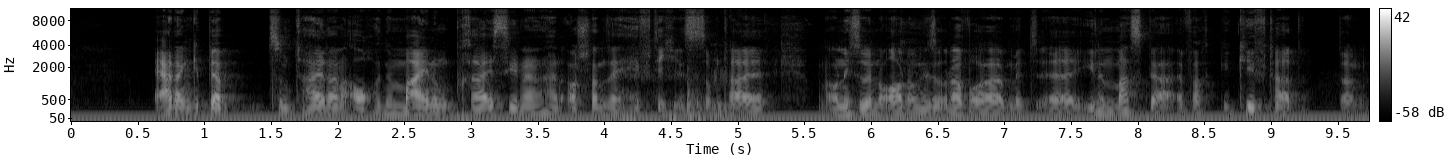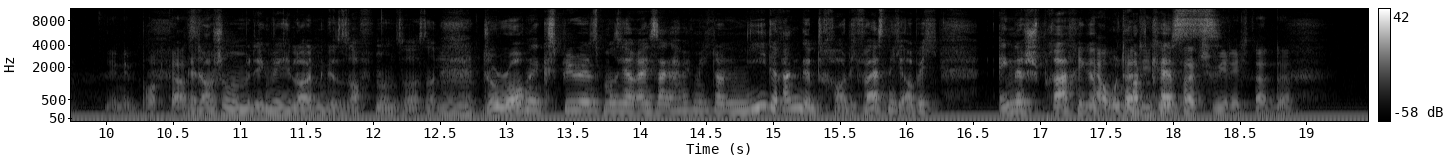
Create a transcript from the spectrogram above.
ja, dann gibt er zum Teil dann auch eine Meinung preis, die dann halt auch schon sehr heftig ist zum Teil und auch nicht so in Ordnung ist. Oder wo er mit äh, Elon Musk da einfach gekifft hat, dann in dem Er Podcast. hat auch schon mal mit irgendwelchen Leuten gesoffen und sowas. Ne? Mhm. Joe Rogan Experience, muss ich auch ehrlich sagen, habe ich mich noch nie dran getraut. Ich weiß nicht, ob ich englischsprachige Ja, ist Podcasts halt schwierig dann, ne?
